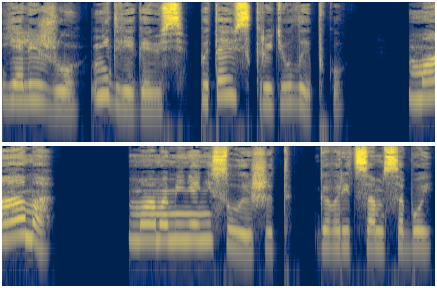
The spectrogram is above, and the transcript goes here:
Я лежу, не двигаюсь, пытаюсь скрыть улыбку. «Мама!» «Мама меня не слышит», — говорит сам собой.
